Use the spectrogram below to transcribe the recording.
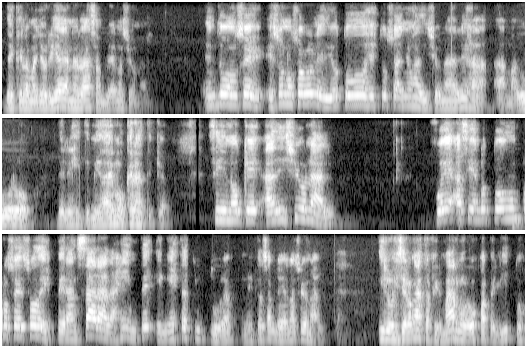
de que la mayoría ganara la Asamblea Nacional. Entonces, eso no solo le dio todos estos años adicionales a, a Maduro de legitimidad democrática, sino que adicional fue haciendo todo un proceso de esperanzar a la gente en esta estructura, en esta Asamblea Nacional, y lo hicieron hasta firmar nuevos papelitos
